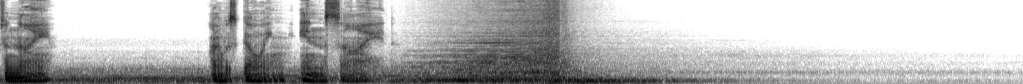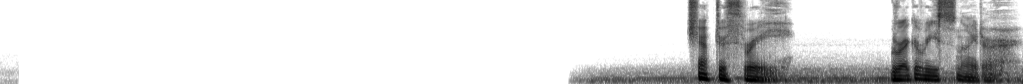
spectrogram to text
Tonight, I was going inside. Chapter 3 Gregory Snyder.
